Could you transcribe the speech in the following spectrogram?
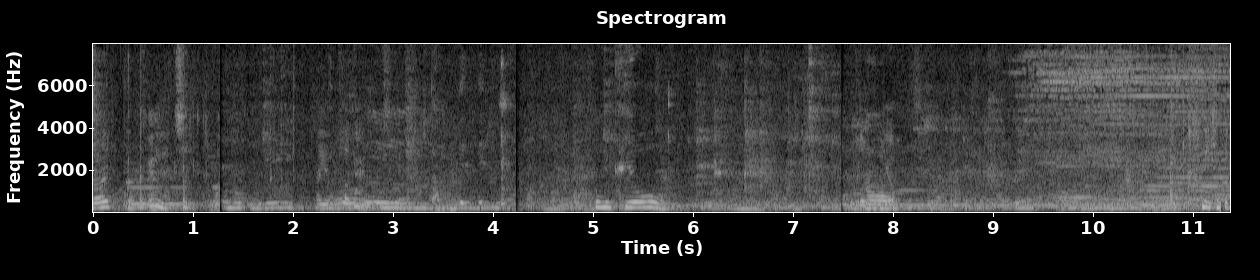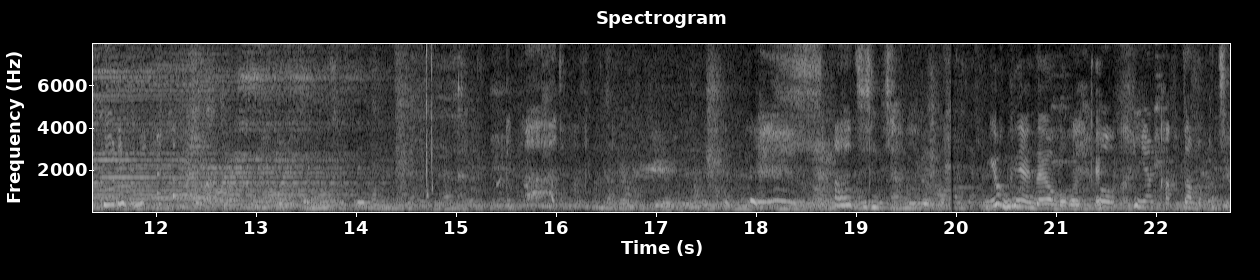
맛있다. 응. 아, 좀 너무 귀여워. 넘겨. 아 진짜. 이거 그냥 내가 먹을게. 어 그냥 각자 먹자.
